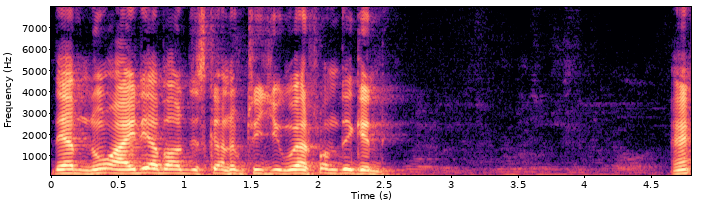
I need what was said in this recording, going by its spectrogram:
they have no idea about this kind of teaching, where from they can eh?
